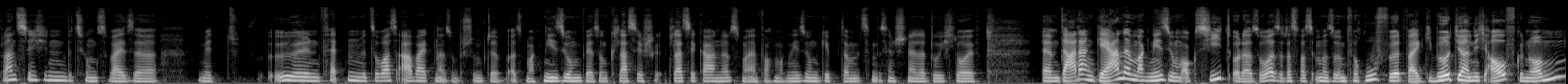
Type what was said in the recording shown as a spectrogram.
pflanzlichen beziehungsweise mit Ölen, Fetten, mit sowas arbeiten, also bestimmte, also Magnesium wäre so ein klassisch, Klassiker, ne, dass man einfach Magnesium gibt, damit es ein bisschen schneller durchläuft. Ähm, da dann gerne Magnesiumoxid oder so, also das, was immer so im Verruf wird, weil die wird ja nicht aufgenommen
